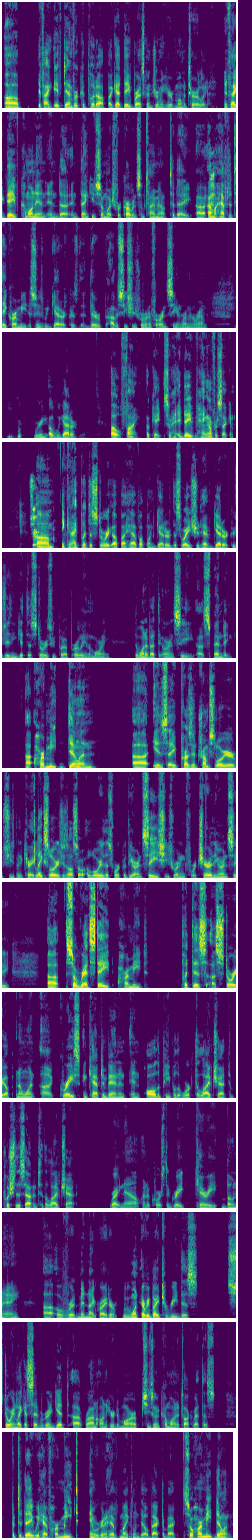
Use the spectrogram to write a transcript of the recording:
Uh, if I if Denver could put up, I got Dave Brat going to join me here momentarily. In fact, Dave, come on in and uh, and thank you so much for carving some time out today. Uh, I'm gonna have to take Harmeet as soon as we get her because they're obviously she's running for RNC and running around. we oh we got her. Oh, fine. Okay, so hey, Dave, hang on for a second. Sure. Um, and can I put the story up I have up on Gettr? This is why you should have Gettr because you didn't get the stories we put up early in the morning. The one about the RNC uh, spending. Uh, Harmeet Dhillon uh, is a President Trump's lawyer. She's been a Kari Lake's lawyer. She's also a lawyer that's worked with the RNC. She's running for chair of the RNC. Uh, so Red State Harmeet put this uh, story up, and I want uh, Grace and Captain Bannon and all the people that work the live chat to push this out into the live chat right now, and of course the great Carrie Bonet uh, over at Midnight Rider. We want everybody to read this story. And like I said, we're going to get uh, Ron on here tomorrow. She's going to come on and talk about this. But today we have Harmeet and we're going to have Mike Lindell back to back. So, Harmeet Dhillon,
